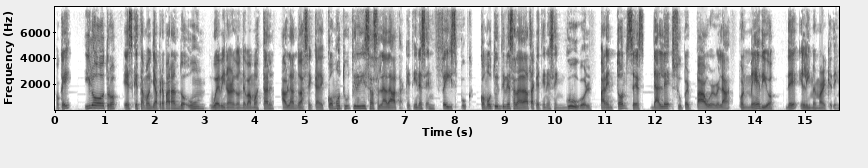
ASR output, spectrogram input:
¿ok? Y lo otro es que estamos ya preparando un webinar donde vamos a estar hablando acerca de cómo tú utilizas la data que tienes en Facebook, cómo tú utilizas la data que tienes en Google para entonces darle superpower, ¿verdad? Por medio del email marketing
